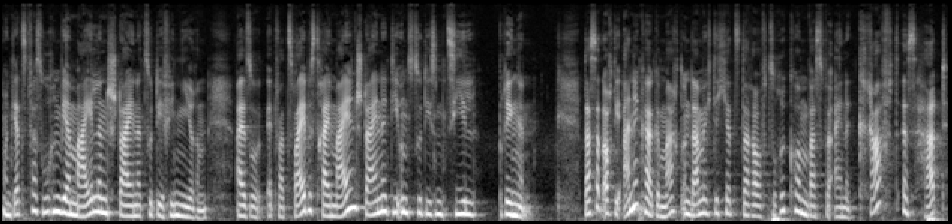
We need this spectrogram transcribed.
Und jetzt versuchen wir Meilensteine zu definieren. Also etwa zwei bis drei Meilensteine, die uns zu diesem Ziel bringen. Das hat auch die Annika gemacht und da möchte ich jetzt darauf zurückkommen, was für eine Kraft es hat,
